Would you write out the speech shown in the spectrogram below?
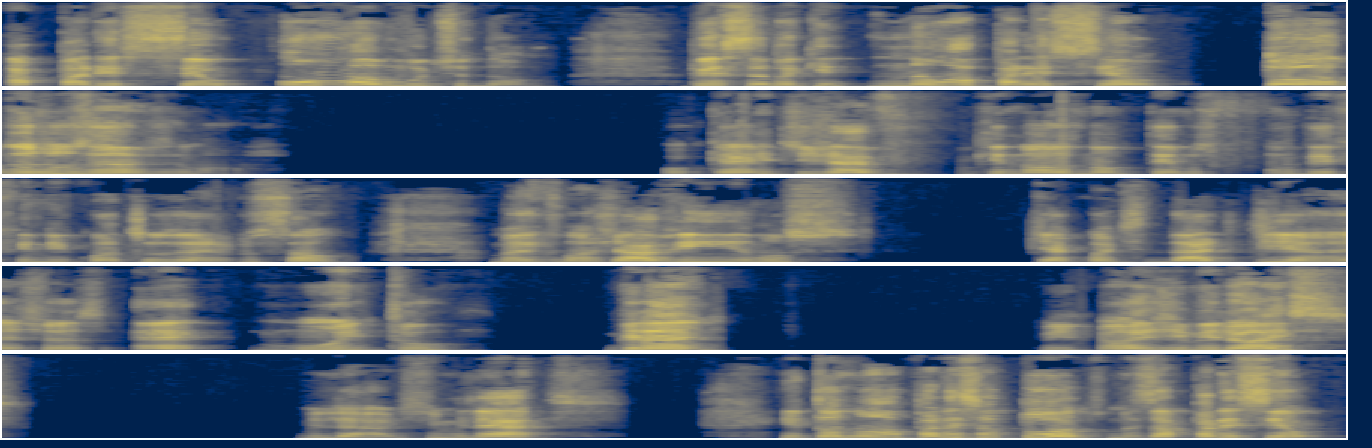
apareceu uma multidão. Perceba que não apareceu todos os anjos, irmãos. Porque a gente já viu que nós não temos como definir quantos anjos são. Mas nós já vimos que a quantidade de anjos é muito grande. Milhões de milhões milhares de milhares. Então não apareceu todos, mas apareceu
